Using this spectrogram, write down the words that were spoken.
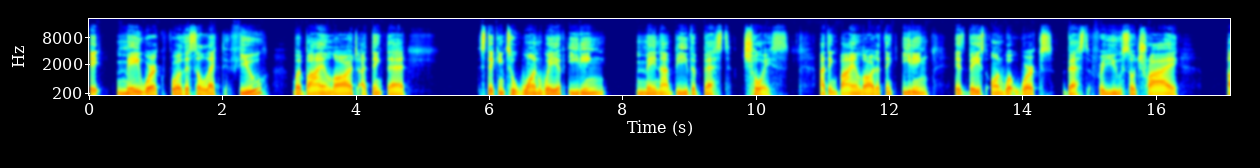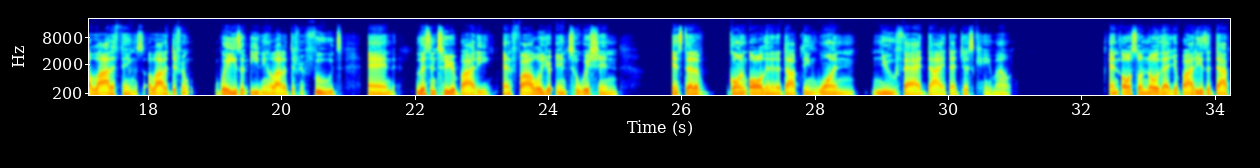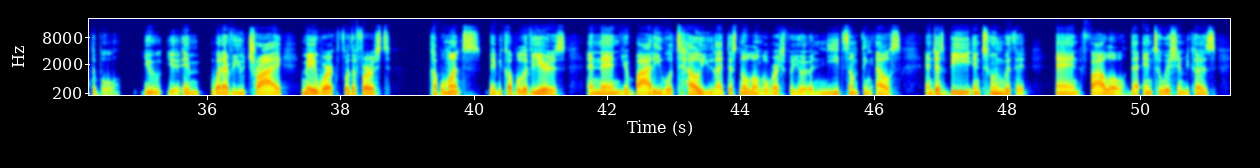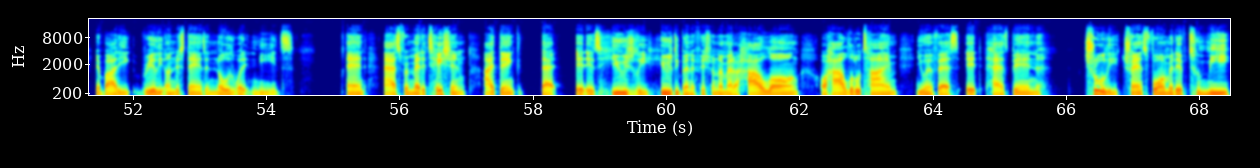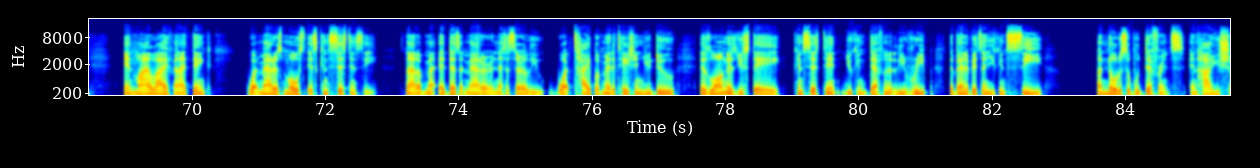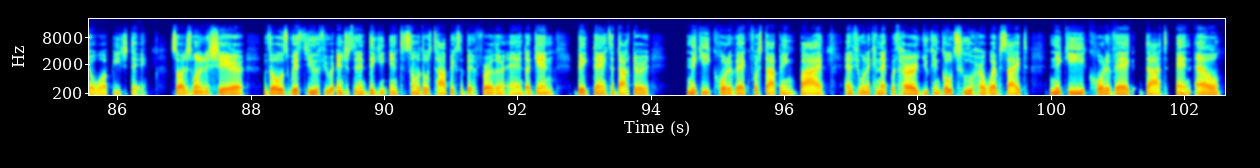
it may work for the select few, but by and large, I think that sticking to one way of eating may not be the best choice. I think by and large, I think eating is based on what works best for you. So try a lot of things, a lot of different ways of eating, a lot of different foods, and listen to your body and follow your intuition instead of going all in and adopting one new fad diet that just came out. And also know that your body is adaptable. You, you it, whatever you try may work for the first couple months, maybe couple of years, and then your body will tell you that this no longer works for you or need something else. And just be in tune with it and follow that intuition because your body really understands and knows what it needs. And as for meditation, I think that it is hugely, hugely beneficial no matter how long or how little time you invest. It has been truly transformative to me in my life. And I think what matters most is consistency. It's not a, it doesn't matter necessarily what type of meditation you do as long as you stay consistent, you can definitely reap the benefits and you can see a noticeable difference in how you show up each day. So I just wanted to share those with you if you were interested in digging into some of those topics a bit further. And again, big thanks to Dr. Niki Korteweg for stopping by. And if you want to connect with her, you can go to her website, nikikorteweg.nl.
